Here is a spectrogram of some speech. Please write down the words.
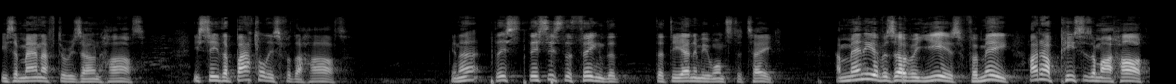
he's a man after his own heart. You see, the battle is for the heart. You know, this, this is the thing that, that the enemy wants to take. And many of us over years, for me, I'd have pieces of my heart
